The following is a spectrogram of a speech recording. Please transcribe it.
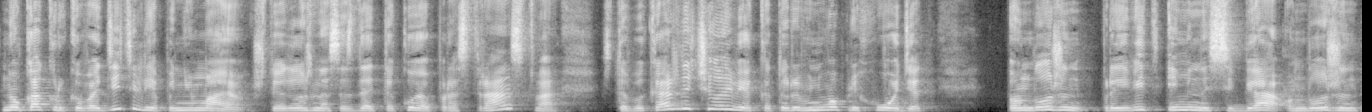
Но как руководитель я понимаю, что я должна создать такое пространство, чтобы каждый человек, который в него приходит – он должен проявить именно себя, он должен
